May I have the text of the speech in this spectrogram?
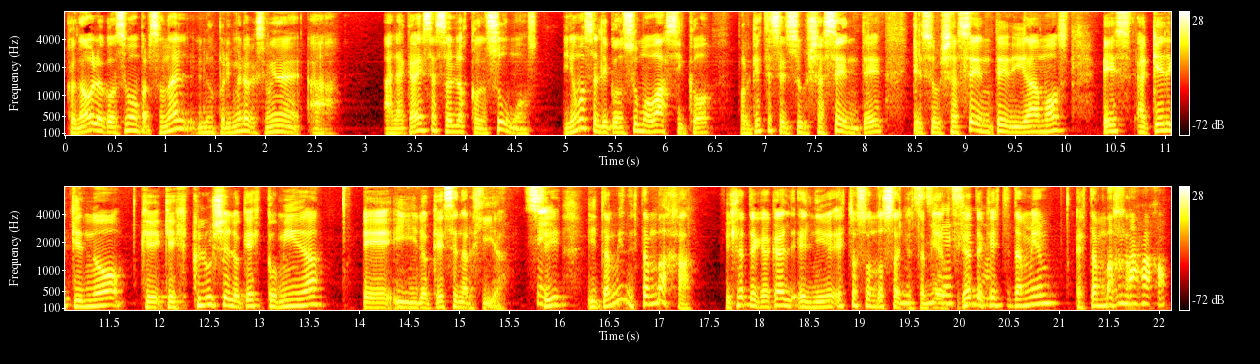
cuando hablo de consumo personal, lo primero que se viene a, a la cabeza son los consumos. Y vamos al de consumo básico, porque este es el subyacente. El subyacente, digamos, es aquel que no, que, que excluye lo que es comida eh, y lo que es energía. Sí. Sí. Y también está en baja. Fíjate que acá el, el nivel, estos son dos años también. Fíjate que este también está en baja. Más bajo.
